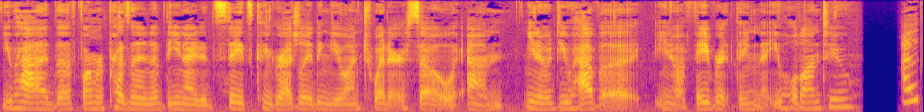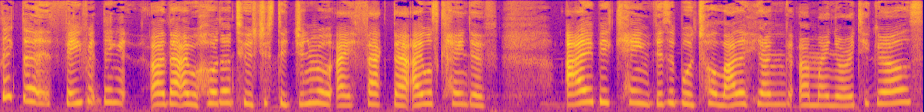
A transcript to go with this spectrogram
you had the former president of the united states congratulating you on twitter so um, you know do you have a you know a favorite thing that you hold on to? I would like the favorite thing uh, that i would hold on to is just the general fact that i was kind of I became visible to a lot of young uh, minority girls,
